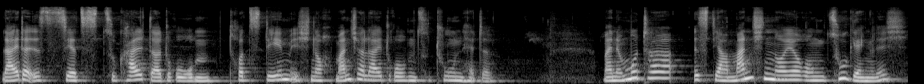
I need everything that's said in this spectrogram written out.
Leider ist es jetzt zu kalt da droben, trotzdem ich noch mancherlei droben zu tun hätte. Meine Mutter ist ja manchen Neuerungen zugänglich,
